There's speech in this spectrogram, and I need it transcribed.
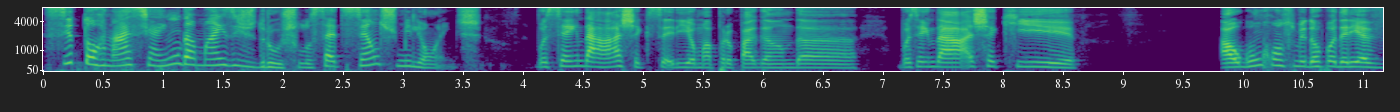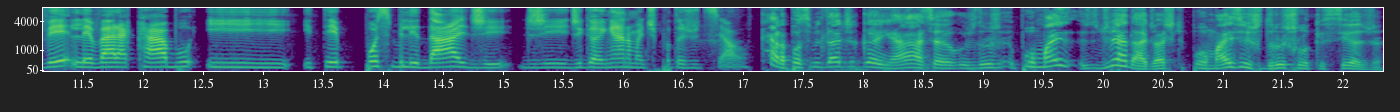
Se tornasse ainda mais esdrúxulo, 700 milhões, você ainda acha que seria uma propaganda. Você ainda acha que algum consumidor poderia ver, levar a cabo e, e ter possibilidade de, de ganhar numa disputa judicial? Cara, a possibilidade de ganhar, por mais. De verdade, eu acho que por mais esdrúxulo que seja,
